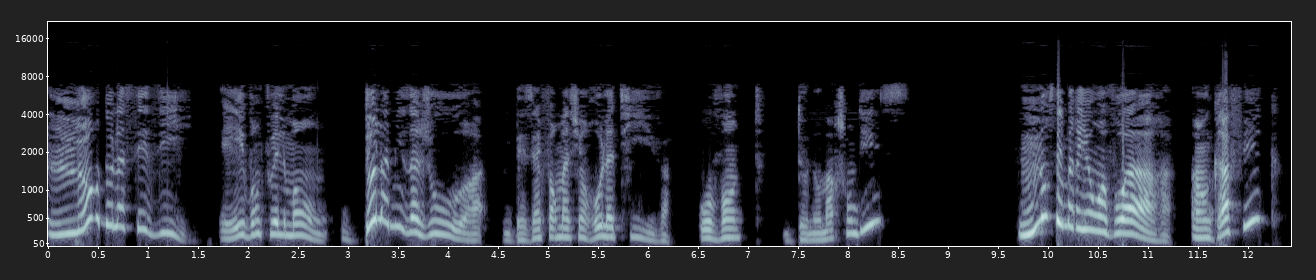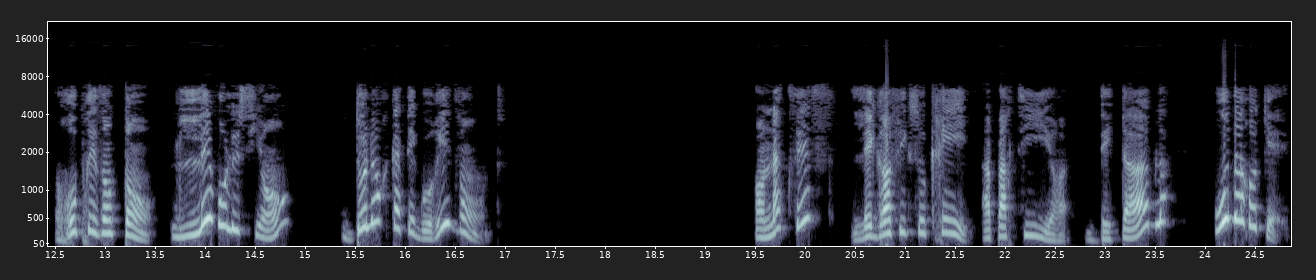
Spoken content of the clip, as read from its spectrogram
Lors de la saisie et éventuellement de la mise à jour des informations relatives aux ventes de nos marchandises, nous aimerions avoir un graphique représentant l'évolution de leur catégorie de vente. En Access, les graphiques se créent à partir des tables ou de requêtes.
